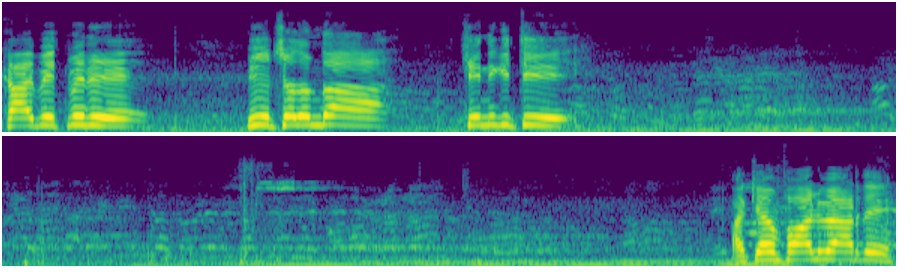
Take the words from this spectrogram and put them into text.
kaybetmedi. Bir çalım daha. Kendi gitti. Hakem faul verdi.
